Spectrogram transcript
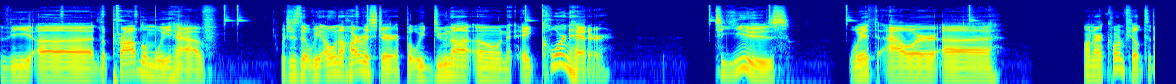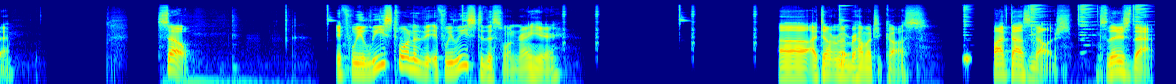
the uh, the problem we have, which is that we own a harvester, but we do not own a corn header to use with our uh, on our cornfield today. So, if we leased one of the, if we leased to this one right here, uh, I don't remember how much it costs. Five thousand dollars. So there's that.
